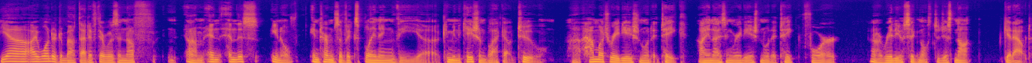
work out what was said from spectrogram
Yeah, I wondered about that. If there was enough, um, and and this, you know, in terms of explaining the uh, communication blackout too, uh, how much radiation would it take? Ionizing radiation would it take for uh, radio signals to just not get out?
